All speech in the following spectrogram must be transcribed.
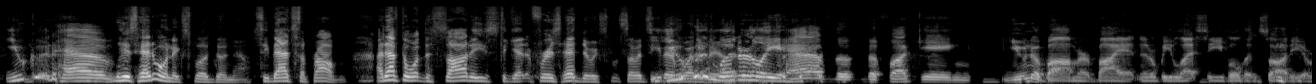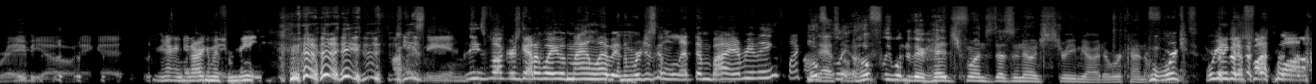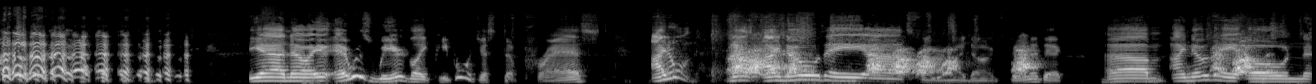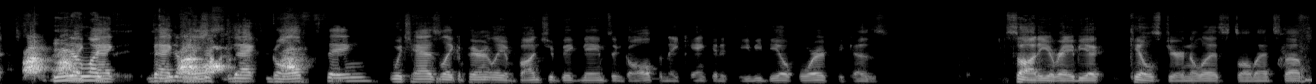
You could have. His head won't explode though. Now, see, that's the problem. I'd have to want the Saudis to get it for his head to explode. So it's either You one or could the literally have the the fucking Unabomber buy it, and it'll be less evil than Saudi Arabia owning it. You're not gonna get an argument from me. I these, mean, these fuckers got away with 9/11, and we're just gonna let them buy everything. Fuck these Hopefully, assholes. hopefully, one of their hedge funds doesn't own Streamyard, or we're kind of We're we're gonna get a fatwa. Yeah, no, it, it was weird. Like people were just depressed. I don't now. I know they. uh Sorry, my dog's being a dick. Um, I know they own You don't like, that, that don't like golf that golf thing, which has like apparently a bunch of big names in golf, and they can't get a TV deal for it because Saudi Arabia kills journalists, all that stuff.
